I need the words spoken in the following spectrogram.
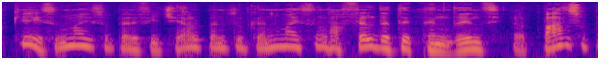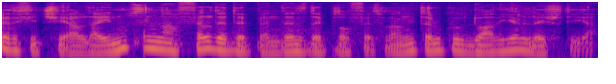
Ok, sunt mai superficial pentru că nu mai sunt la fel de dependenți. Par superficial, dar ei nu sunt la fel de dependenți de profesor. Anumite lucruri doar el le știa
